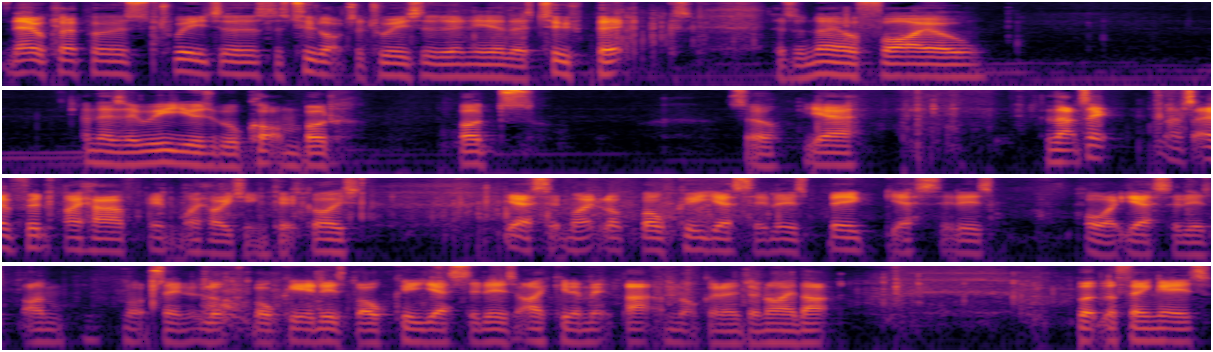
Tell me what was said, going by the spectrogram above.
nail clippers, tweezers. There's two lots of tweezers in here. There's toothpicks. There's a nail file. And there's a reusable cotton bud buds. So yeah. And that's it. That's everything I have in my hygiene kit, guys. Yes, it might look bulky. Yes, it is big. Yes, it is. Oh, Alright, yes, it is. I'm not saying it looks bulky. It is bulky. Yes, it is. I can admit that. I'm not going to deny that. But the thing is,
